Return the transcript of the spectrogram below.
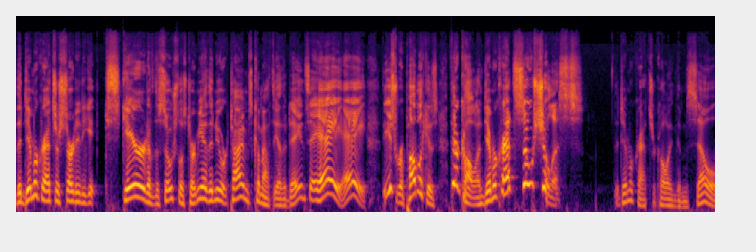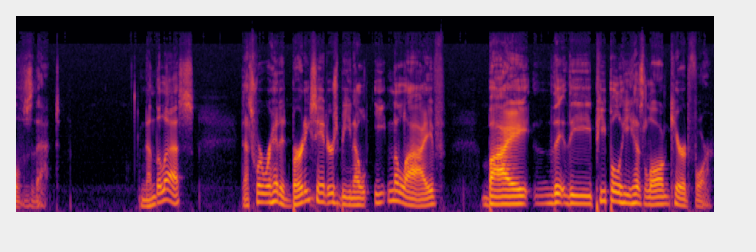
The Democrats are starting to get scared of the socialist term. Yeah, the New York Times come out the other day and say, hey, hey, these Republicans, they're calling Democrats socialists. The Democrats are calling themselves that. Nonetheless, that's where we're headed. Bernie Sanders being eaten alive by the the people he has long cared for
